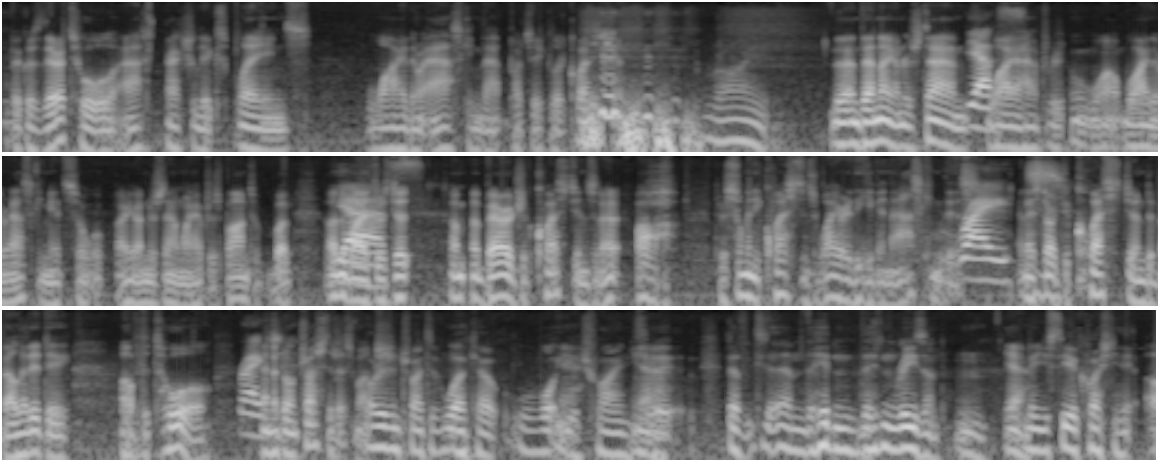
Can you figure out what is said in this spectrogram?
Mm-hmm. because their tool ask, actually explains why they're asking that particular question. Right. then, then I understand why I have to re- why, why they're asking it, so I understand why I have to respond to it. But otherwise, there's just Yes. a, a barrage of questions, and I, oh, there's so many questions. Why are they even asking this? Right. And I start to question the validity of the tool, Right. and I don't trust it as much. Or even trying to work out what Yeah. you're trying Yeah. to, the, um, the hidden, the hidden reason. Mm, yeah. You, know, you see a question, you think, Yeah.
